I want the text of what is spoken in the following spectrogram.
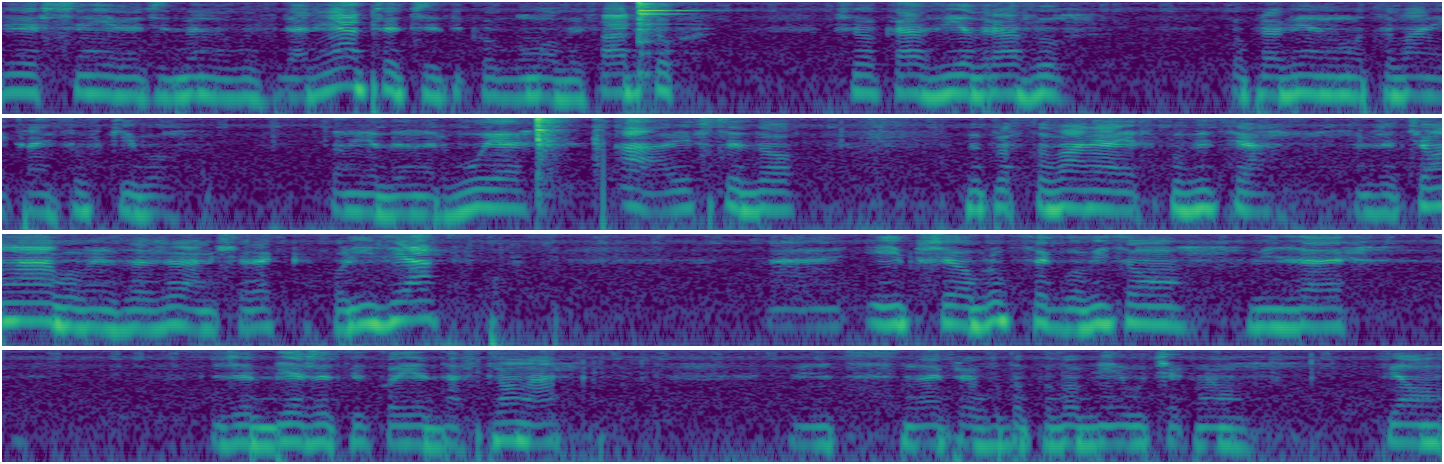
Jeszcze nie wiem, czy będą zgarniacze, czy tylko gumowy fartuch. Przy okazji od razu poprawiłem mocowanie krańcówki, bo to mnie denerwuje. A, jeszcze do wyprostowania jest pozycja wrzeciona, bowiem zdarzyła mi się lekka kolizja. E, I przy obróbce głowicą widzę, że bierze tylko jedna strona, więc najprawdopodobniej uciekł nam pion.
